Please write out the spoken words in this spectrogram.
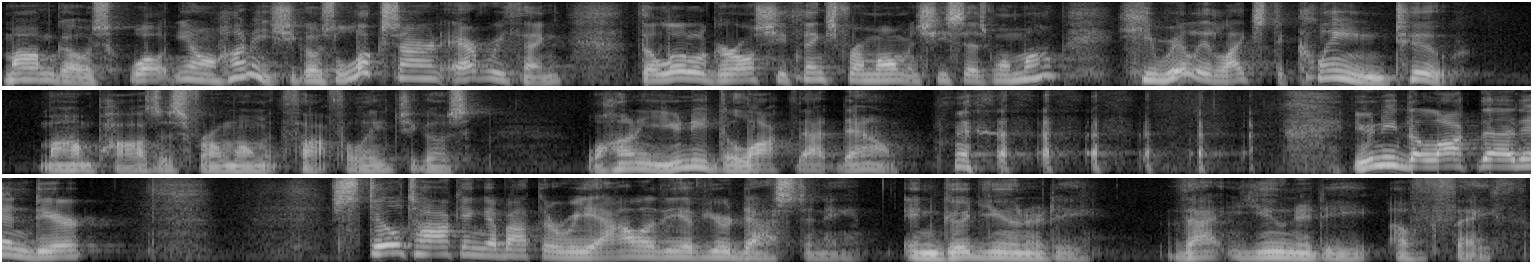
Mom goes, Well, you know, honey, she goes, looks aren't everything. The little girl, she thinks for a moment, she says, Well, mom, he really likes to clean too. Mom pauses for a moment thoughtfully. and She goes, Well, honey, you need to lock that down. you need to lock that in, dear. Still talking about the reality of your destiny in good unity, that unity of faith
